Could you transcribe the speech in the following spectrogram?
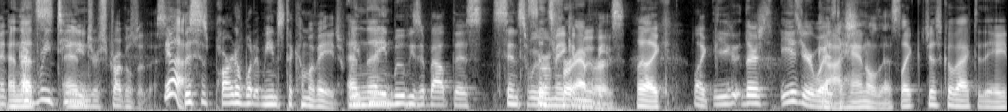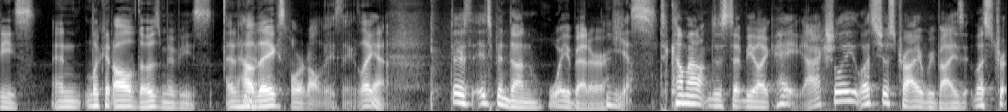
And, that's every teenager and- struggles with this. Yeah. This is part of what it means to come of age. We've And then- made movies about this since we since were making forever. movies. Like, Like- you, there's easier ways to handle this. Like, just go back to the '80s and look at all of those movies and how Yeah. they explored all these things. Like, yeah. There's it's been done way better. yes, To come out and just to be like, hey, actually, let's just try revise it. Let's try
